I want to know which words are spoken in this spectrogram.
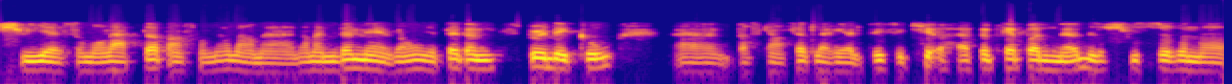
Je suis euh, sur mon laptop en ce moment dans ma dans ma nouvelle maison. Il y a peut-être un petit peu d'écho euh, parce qu'en fait, la réalité, c'est qu'il n'y a à peu près pas de meubles. Je suis sur une, euh,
